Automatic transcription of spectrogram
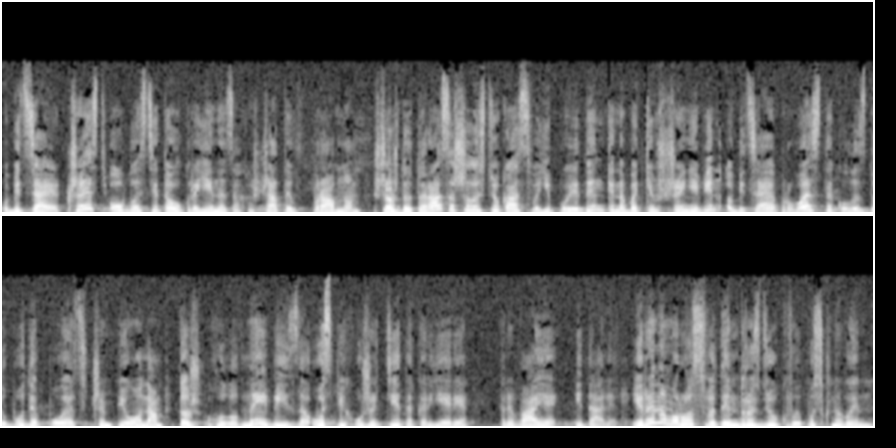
Обіцяє честь області та України захищати вправно. Що ж до Тараса Шелестюка, свої поєдинки на батьківщині він обіцяє провести, коли здобуде пояс чемпіона. Тож головний бій за успіх у житті та кар'єрі триває і далі. Ірина Мороз, Вадим Дроздюк, випуск новин.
